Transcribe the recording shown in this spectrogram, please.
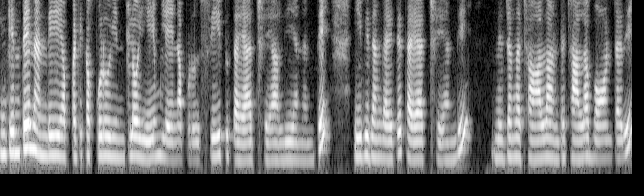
ఇంకెంతేనండి అప్పటికప్పుడు ఇంట్లో ఏం లేనప్పుడు స్వీట్ తయారు చేయాలి అని అంటే ఈ విధంగా అయితే తయారు చేయండి. నిజంగా చాలా అంటే చాలా బాగుంటుంది.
